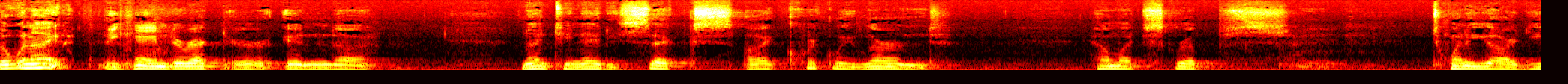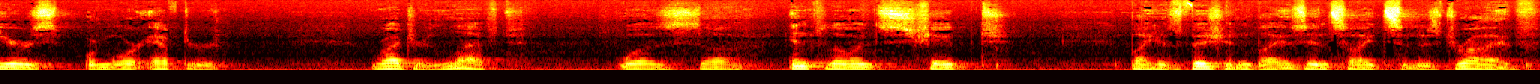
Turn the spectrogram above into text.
So when I became director in uh, 1986, I quickly learned how much Scripps, 20 odd years or more after Roger left, was uh, influenced, shaped by his vision, by his insights, and his drive.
